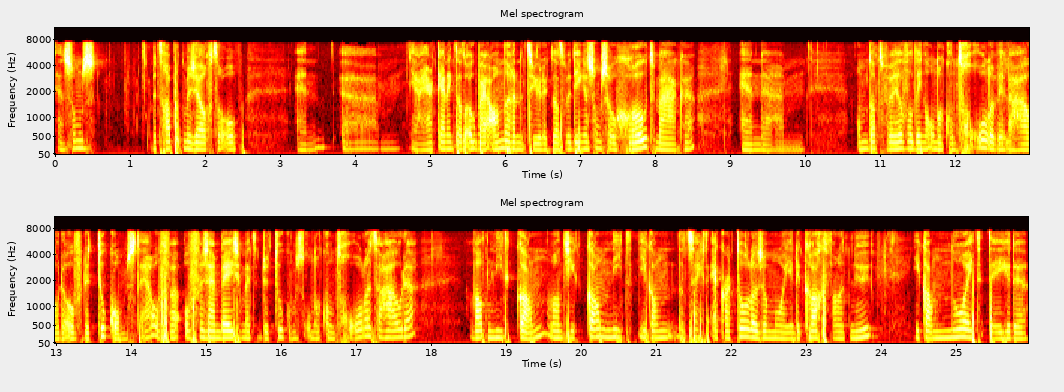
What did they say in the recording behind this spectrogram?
En soms betrap ik mezelf erop en um, ja, herken ik dat ook bij anderen natuurlijk. Dat we dingen soms zo groot maken. En um, omdat we heel veel dingen onder controle willen houden over de toekomst. Hè? Of, we, of we zijn bezig met de toekomst onder controle te houden. Wat niet kan. Want je kan niet, je kan, dat zegt Eckhart Tolle zo mooi, de kracht van het nu. Je kan nooit tegen de,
